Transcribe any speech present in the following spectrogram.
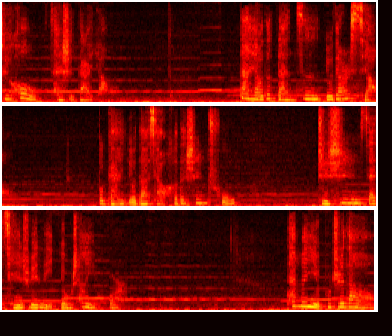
最后才是大姚。大姚的胆子有点小，不敢游到小河的深处。只是在浅水里游上一会儿，他们也不知道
